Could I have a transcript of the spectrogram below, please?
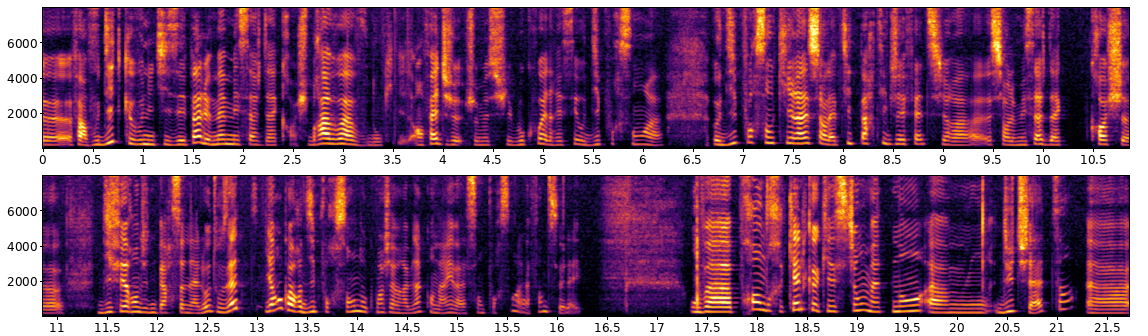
euh, enfin, vous dites que vous n'utilisez pas le même message d'accroche. Bravo à vous. Donc, en fait, je, me suis beaucoup adressée aux 10%, euh, aux 10 qui restent sur la petite partie que j'ai faite sur, euh, sur le message d'accroche différent d'une personne à l'autre. Vous êtes, il y a encore 10%, donc moi j'aimerais bien qu'on arrive à 100% à la fin de ce live. On va prendre quelques questions maintenant euh, du chat euh,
